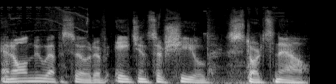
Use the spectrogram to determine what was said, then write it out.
An all new episode of Agents of S.H.I.E.L.D. starts now.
